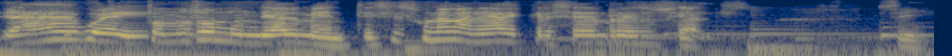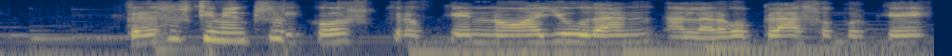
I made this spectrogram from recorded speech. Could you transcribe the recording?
ya, güey, famoso mundialmente. Esa es una manera de crecer en redes sociales. Sí. Pero esos cimientos ricos creo que no ayudan a largo plazo porque,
